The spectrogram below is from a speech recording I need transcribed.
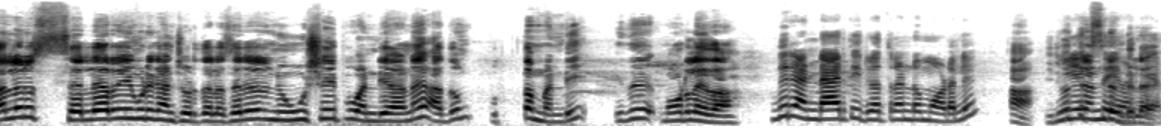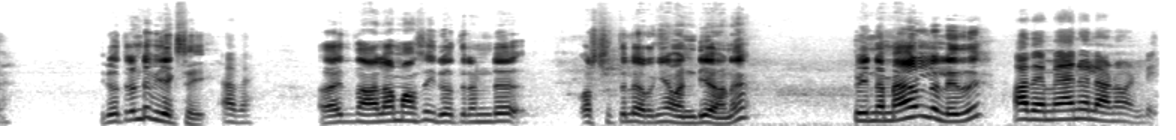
നല്ലൊരു സെലറിയും കൂടി കാണിച്ചു കൊടുത്തല്ലോ. സെലറി ന്യൂ ഷേപ്പ് വണ്ടിയാണ്. അതും പുത്തൻ വണ്ടി. ഇത് മോഡൽ ഏതാ? ഇത് രണ്ടായിരത്തി ഇരുപത്തിരണ്ട് മോഡൽ ആ ഇരുപത്തിരണ്ട് ഉണ്ട് അല്ലേ ഇരുപത്തിരണ്ട് വി എക്സ് ഐ അതെ. അതായത് നാലാം മാസം ഇരുപത്തിരണ്ട് വർഷത്തിൽ ഇറങ്ങിയ വണ്ടിയാണ്. പിന്നെ മാനുവൽ അല്ലേ ഇത്? അതെ മാനുവൽ ആണ് വണ്ടി.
